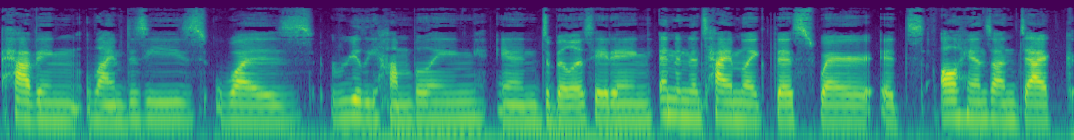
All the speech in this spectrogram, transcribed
having Lyme disease was really humbling and debilitating. And in a time like this, where it's all hands on deck,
